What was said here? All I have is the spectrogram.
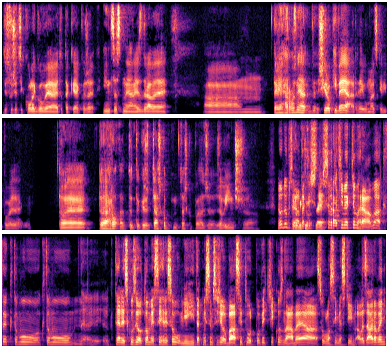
kde sú všetci kolegovia a je to také akože incestné a nezdravé. Um, to je hrozne široký VR tej umeleckej výpovede. To je, to je, hro, to, to, to, ťažko, ťažko povedať, že, že Lynch No dobře, tak když, když se vrátíme k těm hrám a k, k, tomu, k tomu, k té diskuzi o tom, jestli hry jsou umění, tak myslím si, že oba asi tu odpověď jako známe a souhlasíme s tím, ale zároveň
